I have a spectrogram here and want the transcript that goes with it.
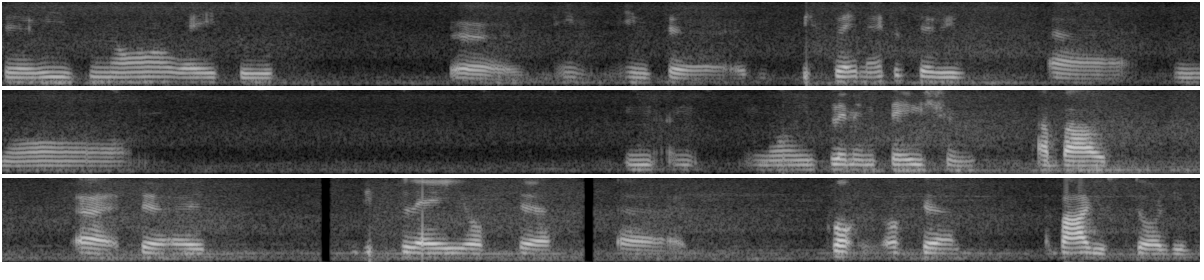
there is no way to uh, in, in the display method there is uh, no no implementation about uh, the display of the uh, of the value stored in the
